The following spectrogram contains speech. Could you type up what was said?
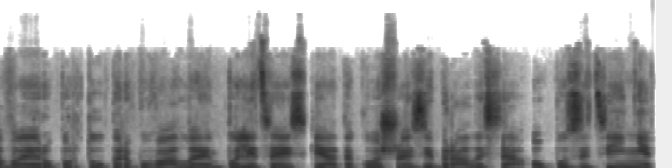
В аеропорту перебували поліцейські, а також зібралися опозиційні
